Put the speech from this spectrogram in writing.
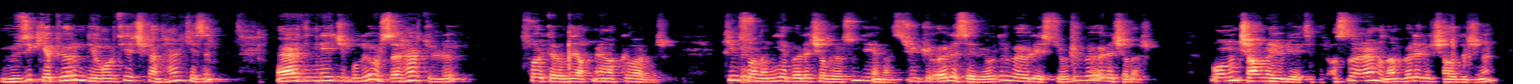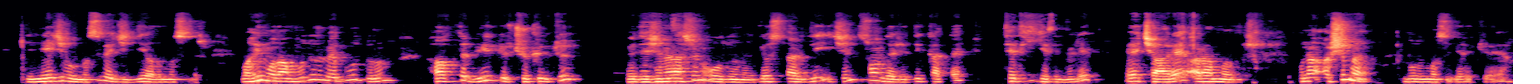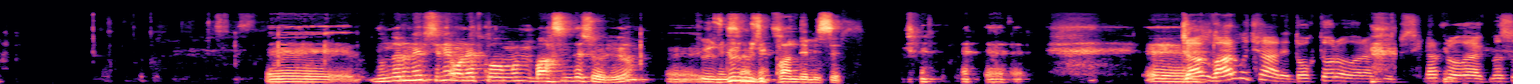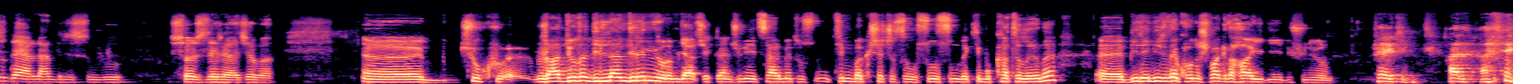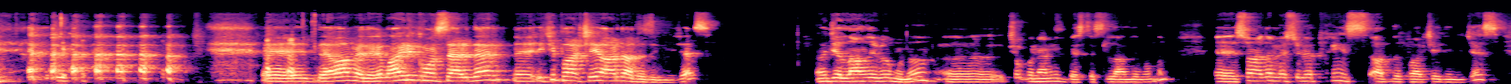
müzik yapıyorum diye ortaya çıkan herkesin eğer dinleyici buluyorsa her türlü soytaralı yapmaya hakkı vardır. Kimse ona niye böyle çalıyorsun diyemez. Çünkü öyle seviyordur ve öyle istiyordur ve öyle çalar. Bu onun çalma hürriyetidir. Asıl önemli olan böyle bir çalgıcının dinleyici bulması ve ciddiye alınmasıdır. Vahim olan budur ve bu durum halkta büyük bir çöküntü ve dejenerasyon olduğunu gösterdiği için son derece dikkatle tetkik edilmeli ve çare aranmalıdır. Buna aşı mı bulunması gerekiyor ya. Ee, bunların hepsini Ornette Coleman bahsinde söylüyor. Ee, Özgür müzik pandemisi. ee, Can var mı çare? Doktor olarak, bir psikiyatr olarak nasıl değerlendirirsin bu sözleri acaba? Ee, çok radyoda dillendiremiyorum gerçekten Cüneyt Sermet'in bakış açısı hususundaki bu katılığını. Ee, birebir de konuşmak daha iyi diye düşünüyorum. Peki. Hadi hadi. ee, devam edelim. Aynı konserden e, iki parçayı arda arda dinleyeceğiz. Önce Lonely Woman'ı, e, çok önemli bir bestesi Lonely Woman. E, sonra da Monsieur le Prince adlı parçayı dinleyeceğiz.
